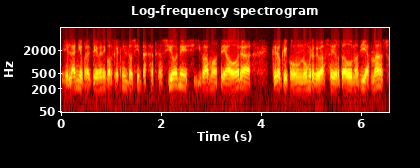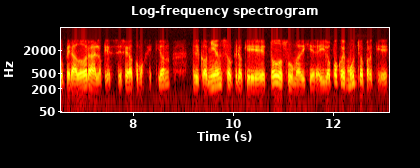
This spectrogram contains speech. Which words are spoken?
el año prácticamente con 3.200 castraciones y vamos de ahora, creo que con un número que va a ser dado unos días más, superador a lo que se lleva como gestión del comienzo, creo que todo suma, dijera, y lo poco es mucho porque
